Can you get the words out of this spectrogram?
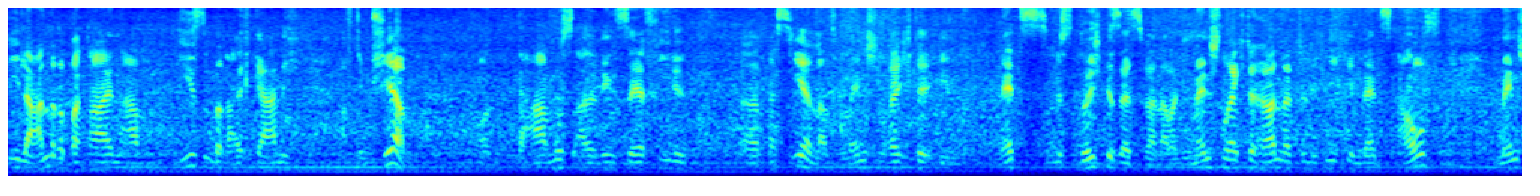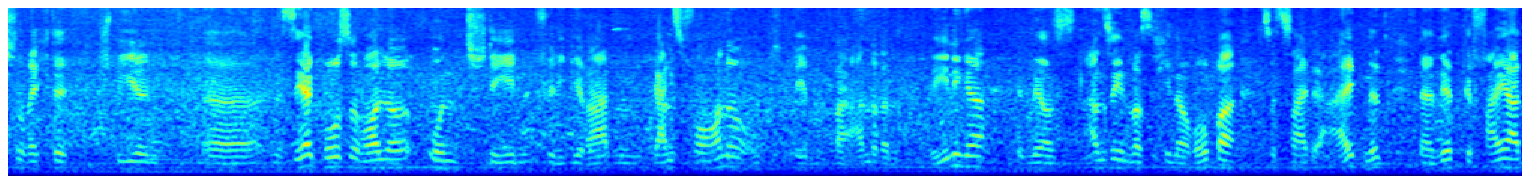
viele andere Parteien haben diesen Bereich gar nicht auf dem Schirm. Und da muss allerdings sehr viel äh, passieren. Also Menschenrechte im Netz müssen durchgesetzt werden. Aber die Menschenrechte hören natürlich nicht im Netz auf. Menschenrechte spielen äh, eine sehr große Rolle und stehen für die Piraten ganz vorne und eben bei anderen weniger. Wenn wir uns ansehen, was sich in Europa zurzeit ereignet, da wird gefeiert,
